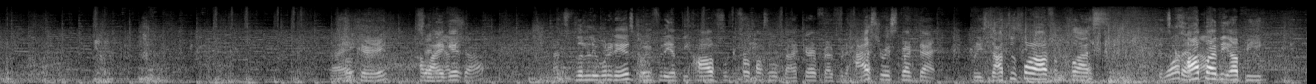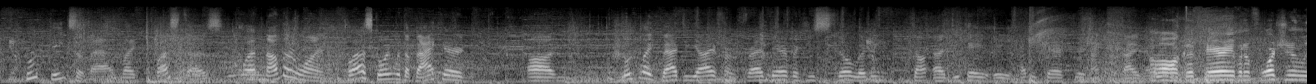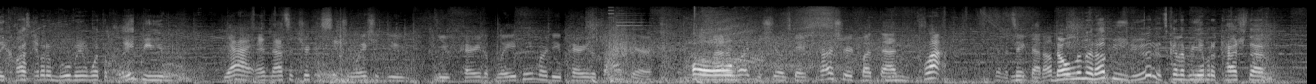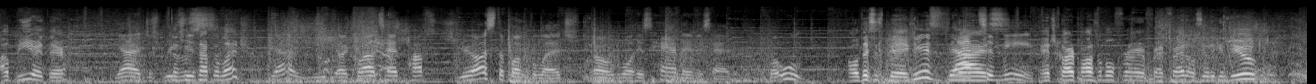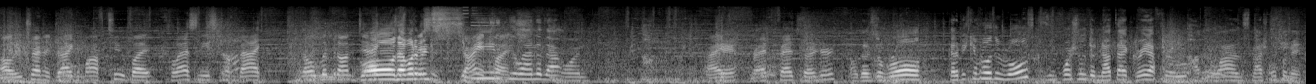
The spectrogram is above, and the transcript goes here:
Alright, Okay, I setting like it. shop. That's literally what it is. Going for the empty house, looking for a possible back air. Bedford has to respect that, but he's not too far out from Cless. It's What caught by the uppy. Who thinks of that? Like Cless does. Another one. Cless going with the back air. Uh, looked like bad DI from Fred there, but he's still living. Uh, DK a heavy character. Not gonna die. Oh, good parry, but unfortunately, Cless able to move in with the blade beam. Yeah, and that's a tricky situation. Do you, do you parry the blade beam or do you parry the back air? No Oh. matter what, your shield's getting pressured, but that clap is gonna take that up. No limit up B, dude. It's gonna be able to catch that up B right there. Yeah, it just Doesn't reaches. tap the ledge. Yeah, you- uh, Cloud's head pops just above the ledge. Oh, well, his hand and his head. But ooh, Oh, this is big. Give that nice. to me. Edge guard possible for Fred Fred. I'll see what he can do. Oh, he's trying to drag him off too, but Cless needs to come back. No limit on deck. Oh, that would have been sweet giant if he landed that one. Right, Okay. Fed Burger. Oh, there's a roll. Gotta be careful with the rolls because unfortunately they're not that great after after a while in Smash Ultimate.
